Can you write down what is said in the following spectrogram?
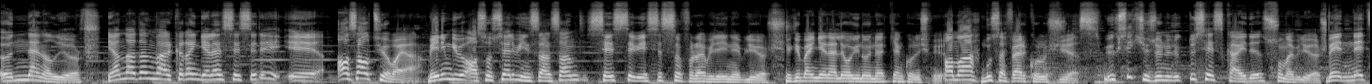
önden alıyor. Yanlardan ve arkadan gelen sesleri e, azaltıyor bayağı. Benim gibi asosyal bir insansan ses seviyesi sıfıra bile inebiliyor. Çünkü ben genelde oyun oynarken konuşmuyorum. Ama bu sefer konuşacağız. Yüksek çözünürlüklü ses kaydı sunabiliyor. Ve net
